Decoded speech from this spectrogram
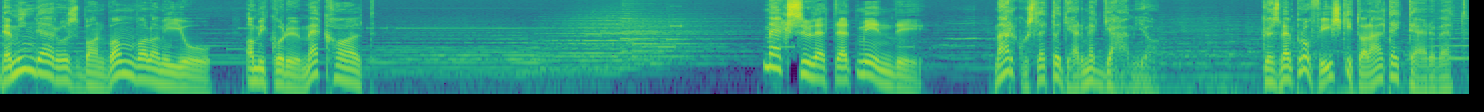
De minden rosszban van valami jó, amikor ő meghalt, megszületett mindig. Márkusz lett a gyermek gyámja. Közben Profi is kitalált egy tervet.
